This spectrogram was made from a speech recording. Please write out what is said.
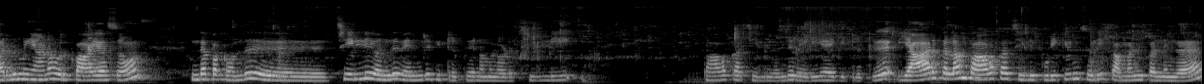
அருமையான ஒரு பாயாசம். இந்த பக்கம் வந்து சில்லி வந்து வெந்துக்கிட்டு இருக்கு. நம்மளோட சில்லி. பாவக்காய் சில்லி வந்து ரெடி ஆகிக்கிட்டு இருக்கு. யாருக்கெல்லாம் பாவக்காய் சில்லி பிடிக்கும்னு சொல்லி கமெண்ட் பண்ணுங்கள்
